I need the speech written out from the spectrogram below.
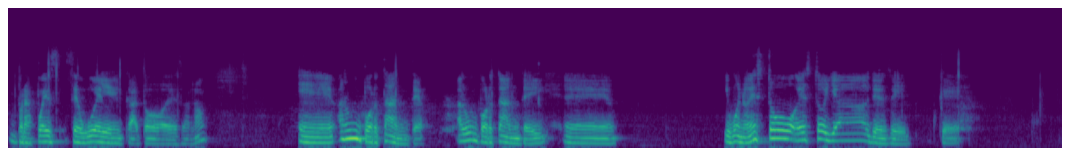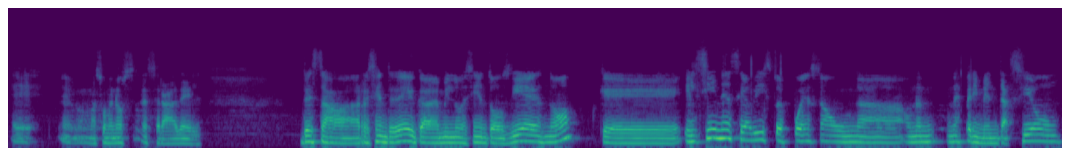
Después se vuelca todo eso, ¿no? Eh, algo importante, algo importante, y bueno, esto, esto ya desde que eh, eh, más o menos será del, de esta reciente década de 1910, ¿no? Que el cine se ha visto expuesto a una, una, experimentación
